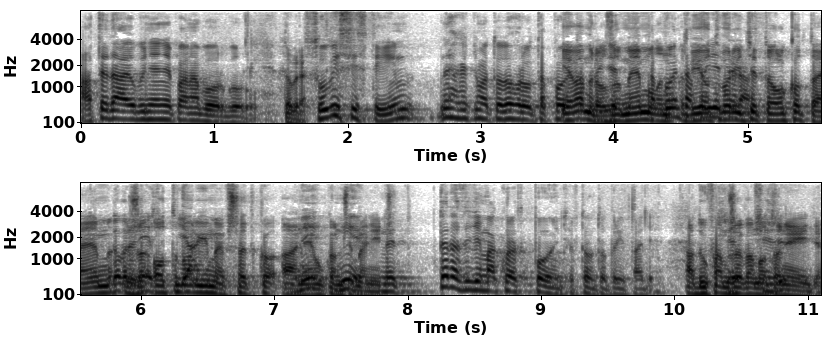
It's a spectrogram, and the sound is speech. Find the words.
A teda aj obvinenie pána Borgulu. Dobre. Súvisí s tým, nechajte ma to dohrať. Ja vám rozumiem, len vy otvoríte teraz. toľko tém, Dobre, že nie, otvoríme ja, všetko a ne, neukončíme nie, nič. Ne, teraz idem akurát k pointe v tomto prípade. A dúfam, čiže, že vám o to nejde.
